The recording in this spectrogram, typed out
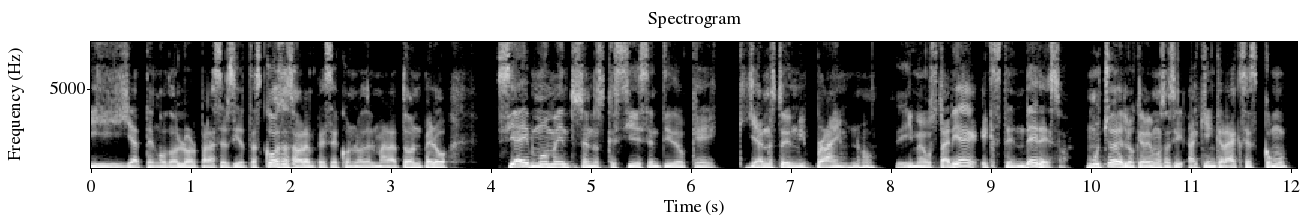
y ya tengo dolor para hacer ciertas cosas. Ahora empecé con lo del maratón, pero sí hay momentos en los que sí he sentido que, ya no estoy en mi prime, ¿no? Y me gustaría extender eso. Mucho de lo que vemos así aquí en Cracks es cómo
